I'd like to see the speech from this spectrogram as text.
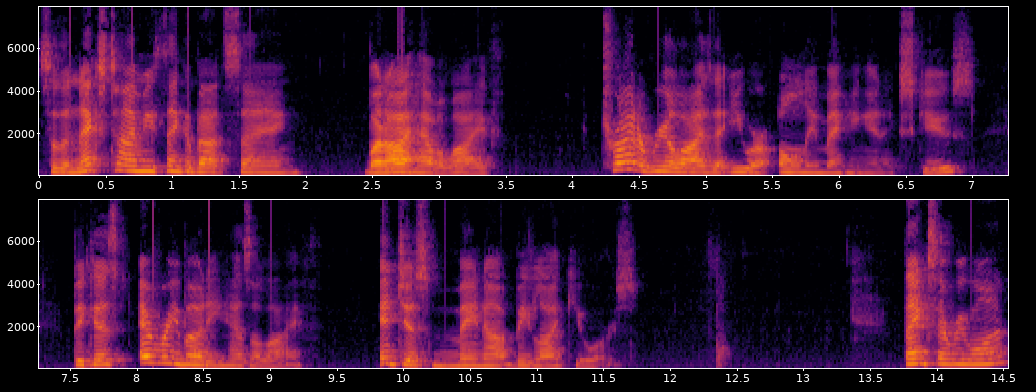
So the next time you think about saying, but I have a life, try to realize that you are only making an excuse because everybody has a life. It just may not be like yours. Thanks, everyone.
